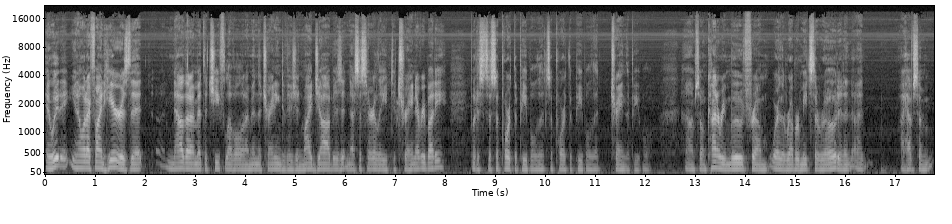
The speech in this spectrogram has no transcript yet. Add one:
and we, you know what I find here is that now that I'm at the chief level and I'm in the training division, my job isn't necessarily to train everybody, but it's to support the people that support the people that train the people. Um, so I'm kind of removed from where the rubber meets the road, and I, I have some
